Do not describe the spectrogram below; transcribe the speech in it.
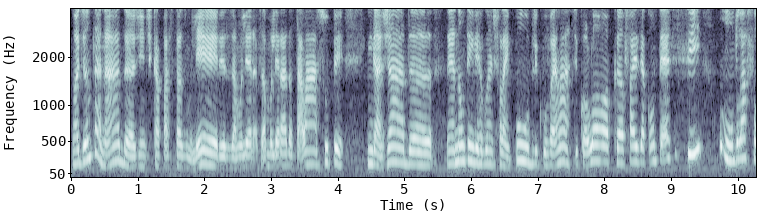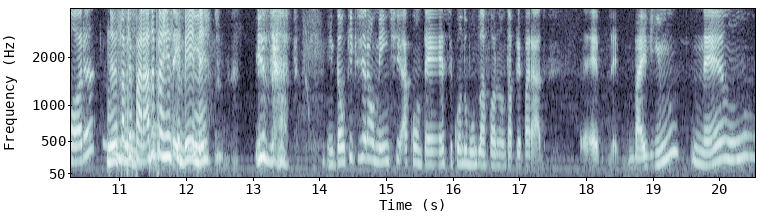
Não adianta nada a gente capacitar as mulheres, a, mulher, a mulherada tá lá super engajada, né, não tem vergonha de falar em público, vai lá, se coloca, faz e acontece, se o mundo lá fora não está preparado para receber, né? Exato. Então, o que, que geralmente acontece quando o mundo lá fora não está preparado? É, vai vir né, um,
